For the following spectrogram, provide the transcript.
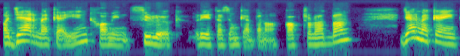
a gyermekeink, ha mint szülők létezünk ebben a kapcsolatban, Gyermekeink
